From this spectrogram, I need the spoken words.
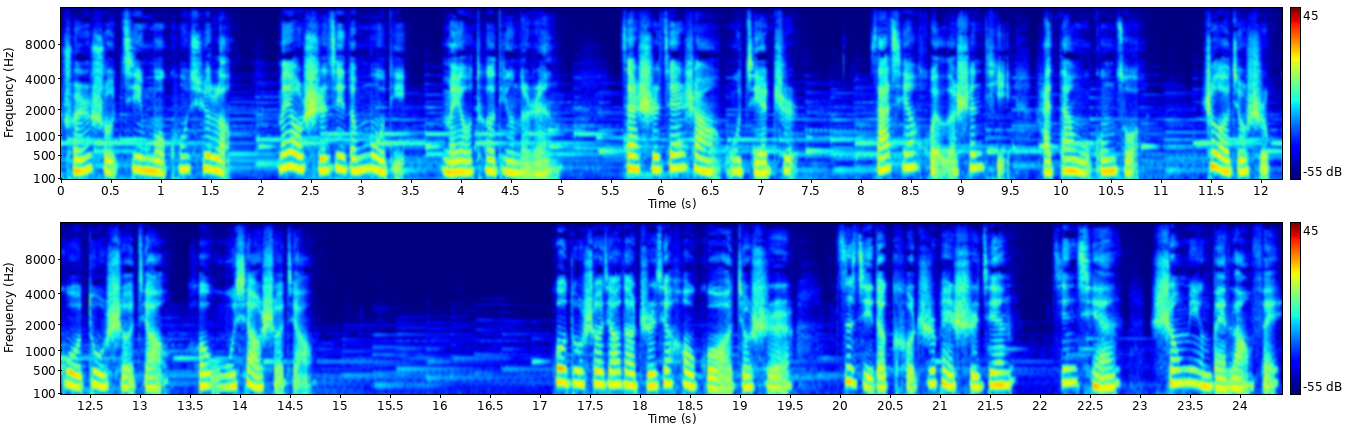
纯属寂寞、空虚、冷，没有实际的目的，没有特定的人，在时间上无节制，砸钱毁了身体，还耽误工作，这就是过度社交和无效社交。过度社交的直接后果就是自己的可支配时间、金钱、生命被浪费，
